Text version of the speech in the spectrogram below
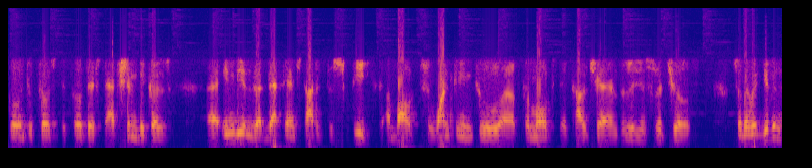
go into protest action because uh, Indians at that time started to speak about wanting to uh, promote their culture and religious rituals. So they were given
